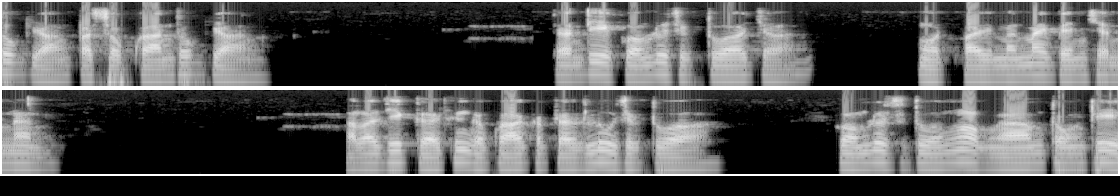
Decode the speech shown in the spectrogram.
ทุกอย่างประสบการณ์ทุกอย่างแทนที่ความรู้สึกตัวจะหมดไปมันไม่เป็นเช่นนั้นอะไรที่เกิดขึ้นกับกายกับใจรู้สึกตัว ความรู้สึกตัวงอกงามตรงที่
